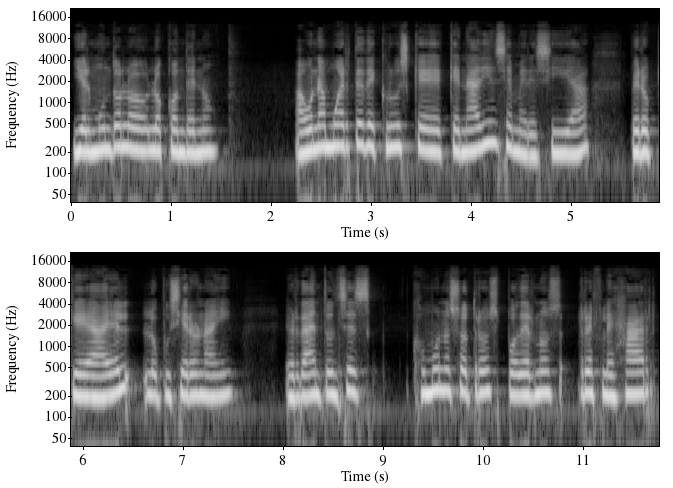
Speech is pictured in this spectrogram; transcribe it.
y el mundo lo, lo condenó a una muerte de cruz que, que nadie se merecía, pero que a él lo pusieron ahí, ¿verdad? Entonces, ¿cómo nosotros podernos reflejar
